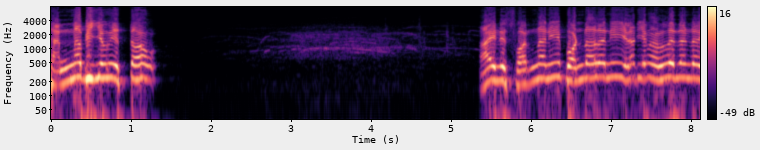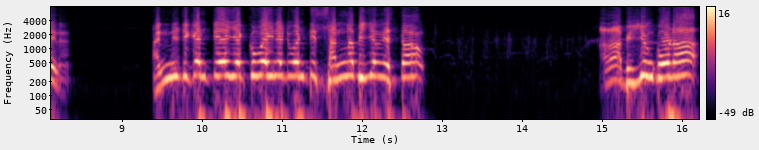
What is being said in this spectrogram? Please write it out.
సన్న బియ్యం ఇస్తాం. ఆయన స్వర్ణని బొండాలని ఇలాంటి అనలేదండి ఆయన. అన్నిటికంటే ఎక్కువైనటువంటి సన్న బియ్యం ఇస్తాం. ఆ బియ్యం కూడా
